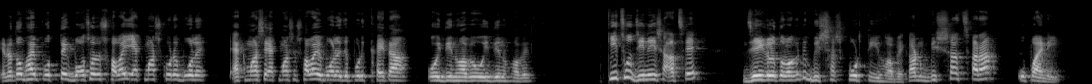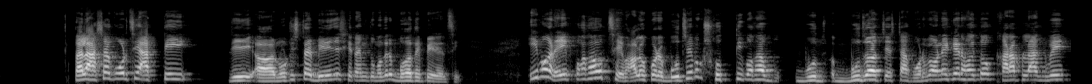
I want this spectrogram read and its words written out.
এটা তো ভাই প্রত্যেক বছর সবাই এক মাস করে বলে, এক মাসে এক মাসে সবাই বলে যে পরীক্ষা এটা ওই দিন হবে, ওই দিন হবে। কিছু জিনিস আছে যেগুলো তোমাকে একটু বিশ্বাস করতেই হবে, কারণ বিশ্বাস ছাড়া উপায় নেই। তাহলে আশা করছি আটটি যে নোটিশটা বেরিয়েছে সেটা আমি তোমাদের বোঝাতে পেরেছি। এবারে কথা হচ্ছে ভালো করে বুঝে এবং সত্যি কথা বুঝ- বোঝার চেষ্টা করবে। অনেকের হয়তো খারাপ লাগবে,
